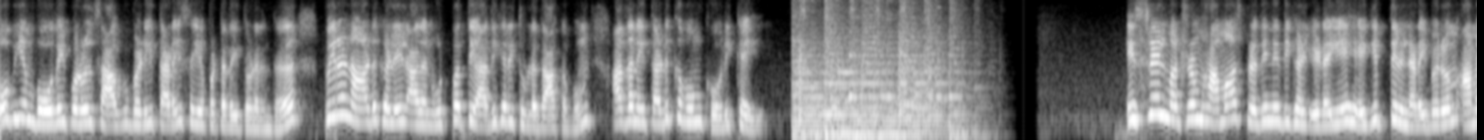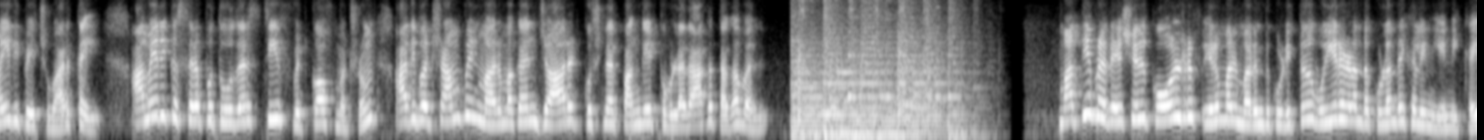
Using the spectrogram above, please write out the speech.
ஓவியம் போதைப்பொருள் சாகுபடி தடை செய்யப்பட்டதை தொடர்ந்து பிற நாடுகளில் அதன் உற்பத்தி அதிகரித்துள்ளதாகவும் அதனை தடுக்கவும் கோரிக்கை. இஸ்ரேல் மற்றும் ஹமாஸ் பிரதிநிதிகள் இடையே எகிப்தில் நடைபெறும் அமைதி பேச்சுவார்த்தை. அமெரிக்க சிறப்பு தூதர் ஸ்டீவ் விட்காஃப் மற்றும் அதிபர் டிரம்பின் மருமகன் ஜாரட் குஷ்னர் பங்கேற்க உள்ளதாக தகவல். மத்திய பிரதேசில் கோல்ரிப் இருமல் மருந்து குடித்து உயிரிழந்த குழந்தைகளின் எண்ணிக்கை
